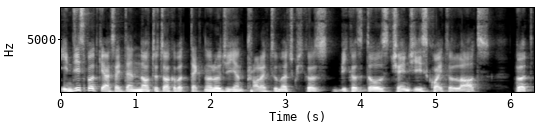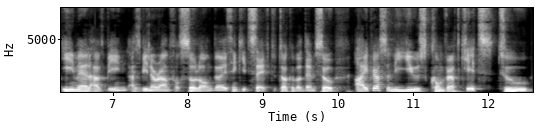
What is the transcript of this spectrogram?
in this podcast, I tend not to talk about technology and product too much because because those changes quite a lot. But email has been has been around for so long that I think it's safe to talk about them. So I personally use ConvertKit to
